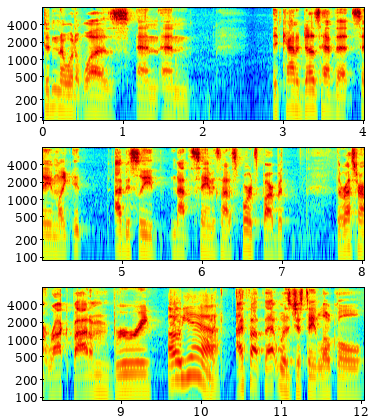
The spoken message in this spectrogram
didn't know what it was, and and it kind of does have that same like it. Obviously, not the same. It's not a sports bar, but the restaurant Rock Bottom Brewery. Oh yeah. Like I thought that was just a local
